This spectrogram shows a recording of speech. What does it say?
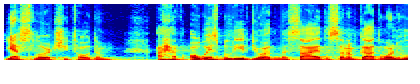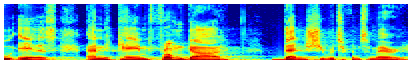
Yes, Lord, she told him. I have always believed you are the Messiah, the Son of God, the one who is and came from God. Then she returned to Mary.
